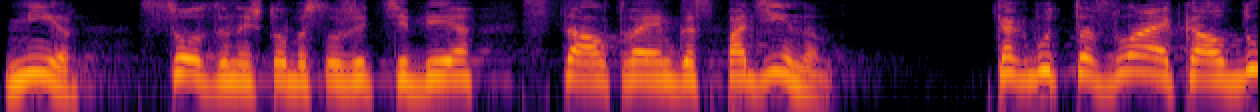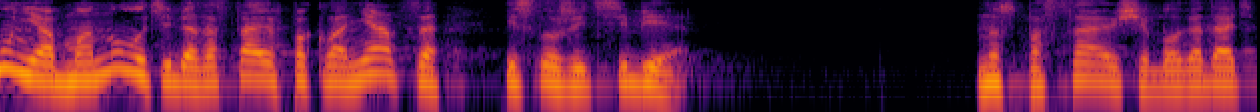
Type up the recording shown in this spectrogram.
Мир, созданный, чтобы служить тебе, стал твоим господином. Как будто злая колдунья обманула тебя, заставив поклоняться и служить себе но спасающая благодать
